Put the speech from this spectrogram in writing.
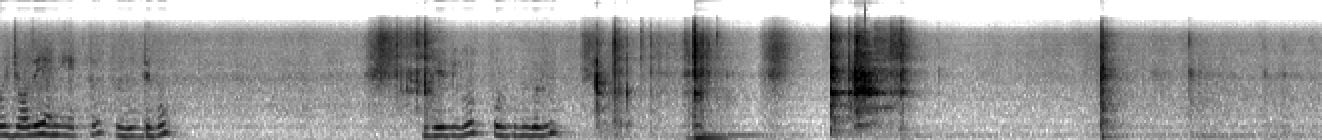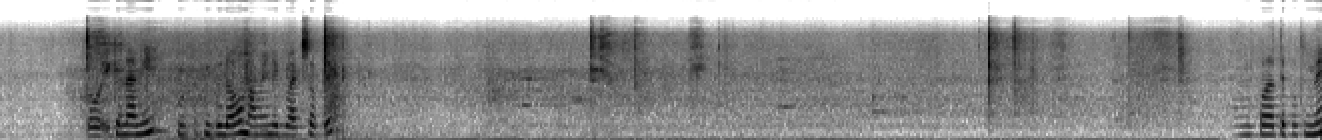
ওই জলেই আমি একটু হলুদ দেবো। দিয়ে দিব ফুলকপিগুলো। তো এখানে আমি ফুলকপিগুলোও নামিয়ে নেব একসাথে। আমি কড়াতে প্রথমে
